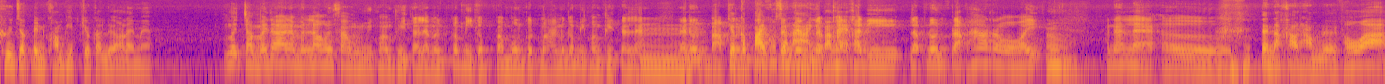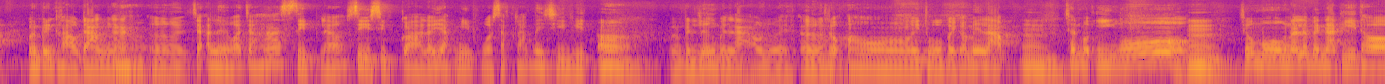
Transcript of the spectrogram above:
คือจะเป็นความผิดเกี่ยวกับเรื่องอะไรแม่ไม่จำไม่ได้แล้วมันเล่าให้ฟังมันมีความผิดแล้วแหละมันก็มีกับประมวลกฎหมายมันก็มีความผิดนั่นแหละอืมแต่โดนปรับเกี่ยวกับป้ายโฆษณามันอย่างงี้เป็ปะนแม่คดีแล้วโดนปรับห้าร้อย อืมอันนั้นแหละ เออ แต่นักข่าวทำเลย เพราะว่า มันเป็นข่าวดังไงอืม เออ จะอะไรว่าจะ 50 แล้ว 40 กว่าแล้วอยากมีผัวสักครั้งในชีวิต เออ มันเป็นเรื่องเป็นราวเลย เออแล้วออยโทรไปก็ไม่รับ อืม ฉันบอกอีโง่ อืม ชั่วโมงนั้นเลยเป็นนาทีทอ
